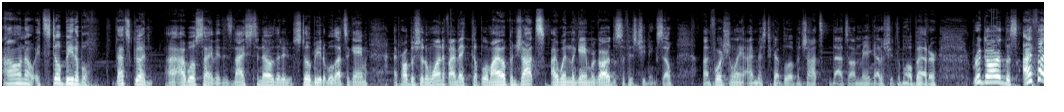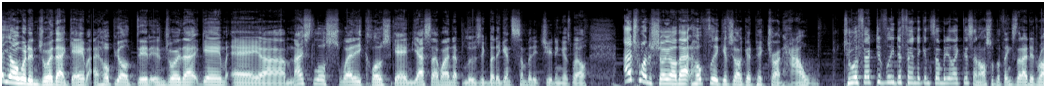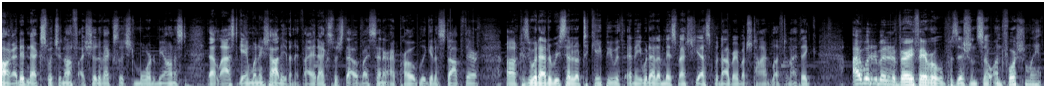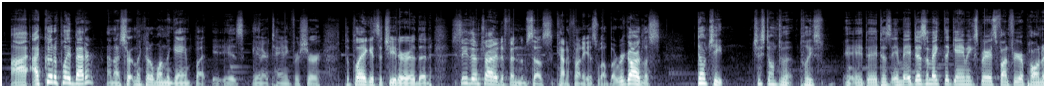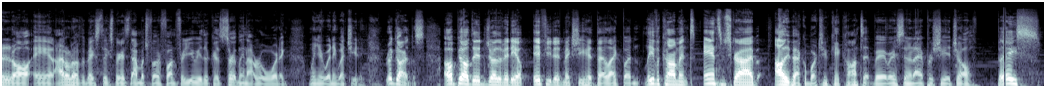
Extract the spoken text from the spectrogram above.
I don't know. It's still beatable that's good. I, I, will say it's nice to know that it's still beatable. That's a game I probably should have won. If I make a couple of my open shots, I win the game regardless of his cheating. So, unfortunately, I missed a couple open shots. That's on me. I got to shoot the ball better. Regardless, I thought y'all would enjoy that game. I hope y'all did enjoy that game. A um, nice little sweaty, close game. Yes, I wind up losing, but against somebody cheating as well. I just wanted to show y'all that. Hopefully, it gives y'all a good picture on how to effectively defend against somebody like this, and also the things that I did wrong. I didn't X switch enough. I should have X switched more, to be honest. That last game winning shot, even if I had X switched that with my center, I probably get a stop there because uh, he would have had to reset it up to KP with, and he would have had a mismatch, yes, but not very much time left. And I think I would have been in a very favorable position. So unfortunately, I, I could have played better, and I certainly could have won the game. But it is entertaining for sure to play against a cheater and then see them try to defend themselves. Kind of funny as well. But regardless, don't cheat. Just don't do it, please. It, it, does it, doesn't make the game experience fun for your opponent at all, and I don't know if it makes the experience that much more fun for you either, because certainly not rewarding when you're winning by cheating. Regardless, I hope y'all did enjoy the video. If you did, make sure you hit that like button, leave a comment, and subscribe. I'll be back with more 2K content very, very soon, and I appreciate y'all. Peace.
